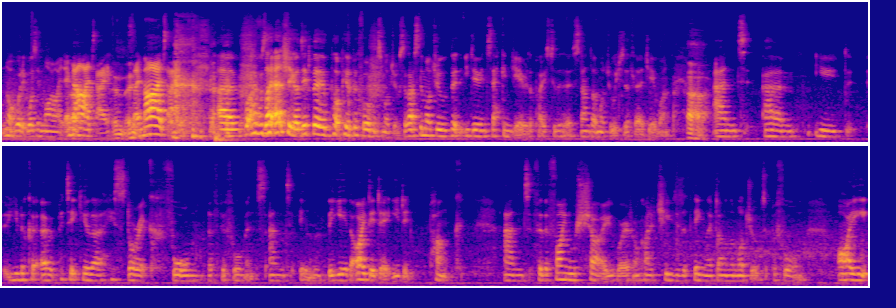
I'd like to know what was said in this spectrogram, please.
not what it was in my in my day. And, and, in my day, um, but I was like, actually, I did the popular performance module, so that's the module that you do in second year as opposed to the stand-up module, which is a third year one. Uh-huh. And um, you you look at a particular historic form of performance, and in the year that I did it, you did punk. And for the final show, where everyone kind of chooses a thing they've done on the module to perform, I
